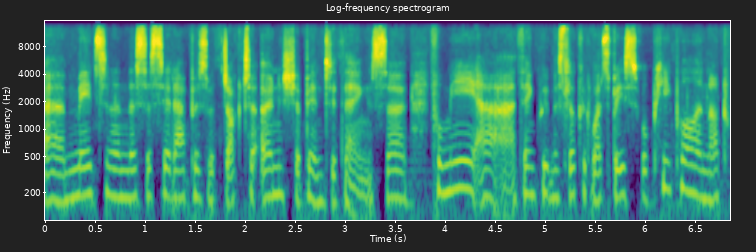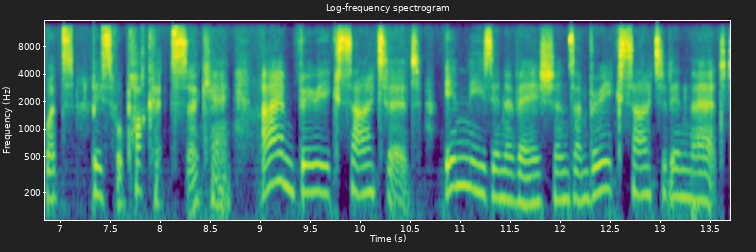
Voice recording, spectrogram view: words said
uh, medicine and this is set up is with doctor ownership into things. So for me, uh, I think we must look at what's best for people and not what's best for pockets. Okay. Okay. I am very excited in these innovations. I'm very excited in that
